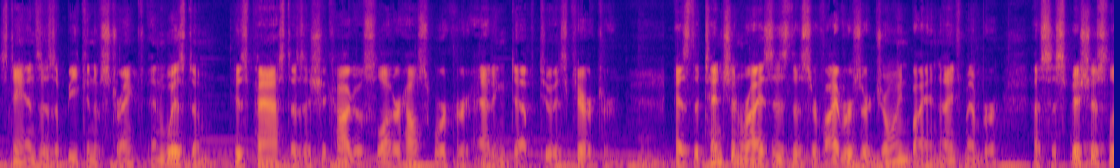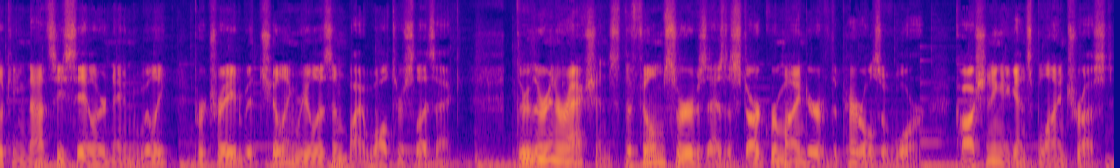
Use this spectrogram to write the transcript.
stands as a beacon of strength and wisdom, his past as a Chicago slaughterhouse worker adding depth to his character. As the tension rises, the survivors are joined by a ninth member, a suspicious looking Nazi sailor named Willi, portrayed with chilling realism by Walter Slezak. Through their interactions, the film serves as a stark reminder of the perils of war, cautioning against blind trust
